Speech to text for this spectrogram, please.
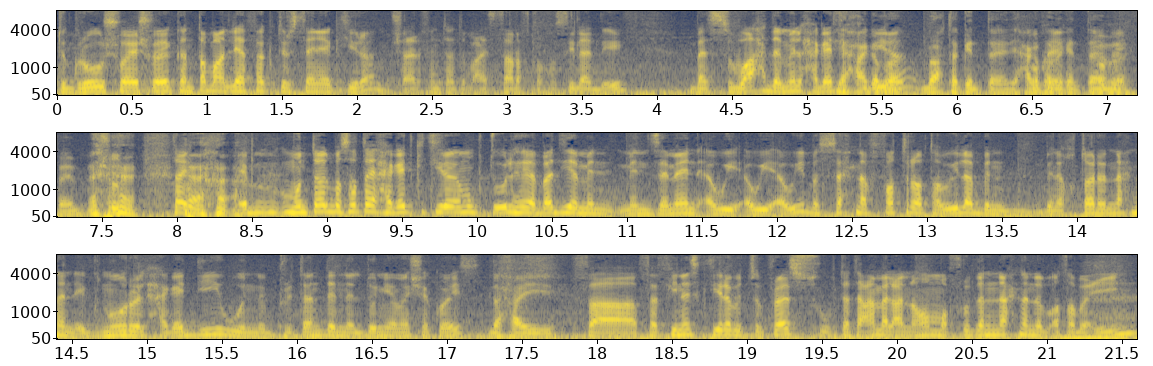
ت grow شوية شوية. كان طبعا ليها factors تانية كتيرة. مش عارف انت هتبقى عايز تعرف تفاصيل قد إيه. بس واحدة من الحاجات دي حاجة براحتك انت دي حاجة okay، براحتك انت okay. فاهم؟ طيب بمنتهى البساطة هي حاجات كتيرة ممكن تقول هي بادية من من زمان قوي قوي قوي بس إحنا في فترة طويلة بن بنختار إن إحنا ن ignore الحاجات دي ون pretend إن الدنيا ماشية كويس. ده حقيقي. ف... ففي ناس كتيرة بت suppress وبتتعامل على إن هو المفروض إن إحنا نبقى طبيعيين.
